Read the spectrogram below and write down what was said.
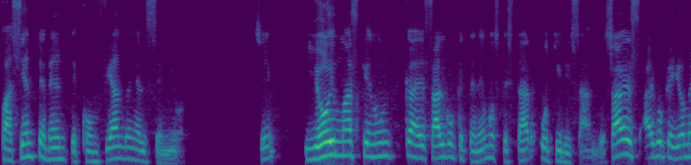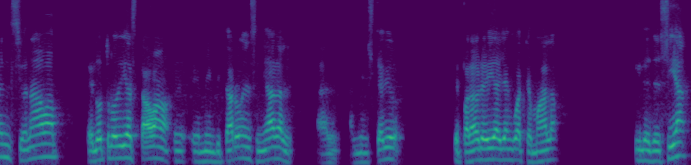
pacientemente confiando en el Señor. ¿Sí? Y hoy más que nunca es algo que tenemos que estar utilizando. ¿Sabes? Algo que yo mencionaba el otro día estaba, eh, eh, me invitaron a enseñar al, Ministerio de Palabra de Vida allá en Guatemala y les decía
